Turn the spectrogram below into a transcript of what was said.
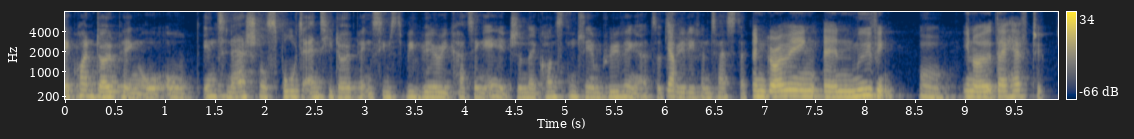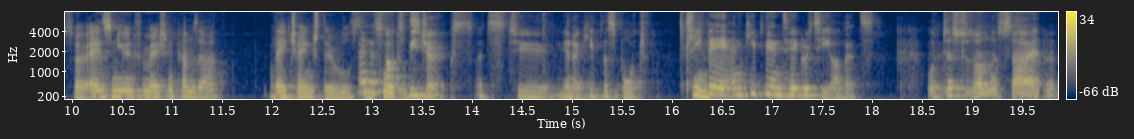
equine doping or, or international sport anti-doping seems to be very cutting edge, and they're constantly improving it. It's Yeah. really fantastic. and growing and moving. Mm. You know, they have to. So mm. as new information comes out, mm. they change their rules. And in it's not to be jerks. It's to you know keep the sport Clean. fair and keep the integrity of it. Well, just as on the side of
